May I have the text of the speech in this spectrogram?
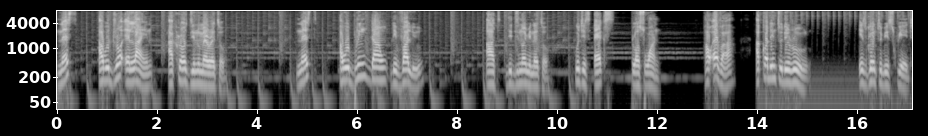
Next, I will draw a line across the numerator. Next, I will bring down the value at the denominator, which is x plus 1. However, according to the rule, it's going to be squared.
